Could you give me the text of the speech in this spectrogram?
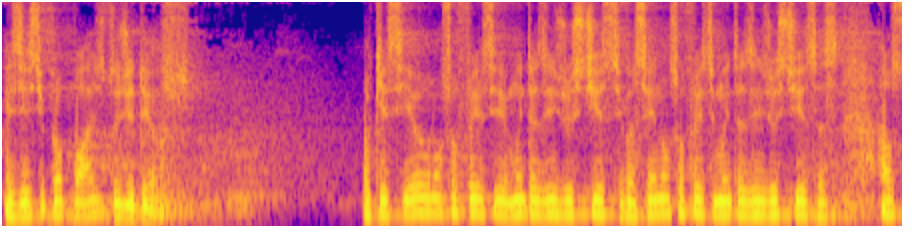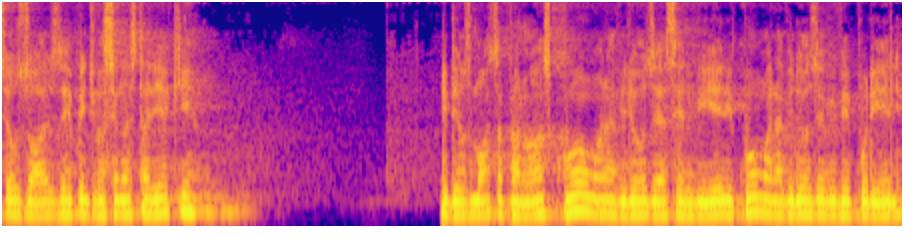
Existe propósito de Deus. Porque se eu não sofresse muitas injustiças, se você não sofresse muitas injustiças aos seus olhos, de repente você não estaria aqui. E Deus mostra para nós quão maravilhoso é servir Ele, quão maravilhoso é viver por Ele.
